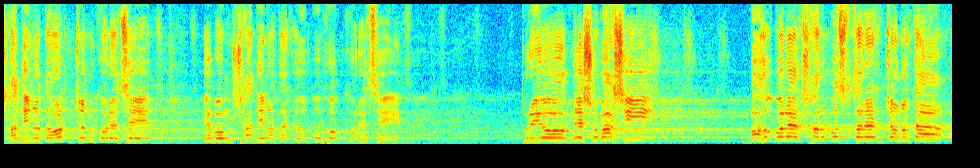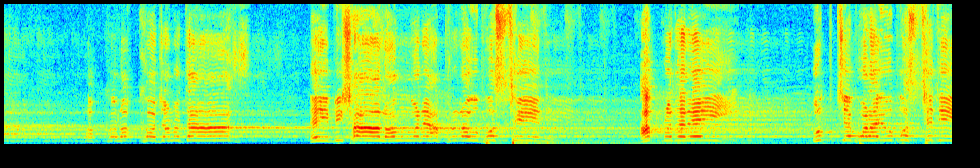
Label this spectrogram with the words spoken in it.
স্বাধীনতা অর্জন করেছে এবং স্বাধীনতাকে উপভোগ করেছে। প্রিয় দেশবাসী, বাহুবলের সর্বস্তরের জনতা, লক্ষ লক্ষ জনতা এই বিশাল অঙ্গনে আপনারা উপস্থিত। আপনাদের এই উপচে পড়ায় উপস্থিতি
